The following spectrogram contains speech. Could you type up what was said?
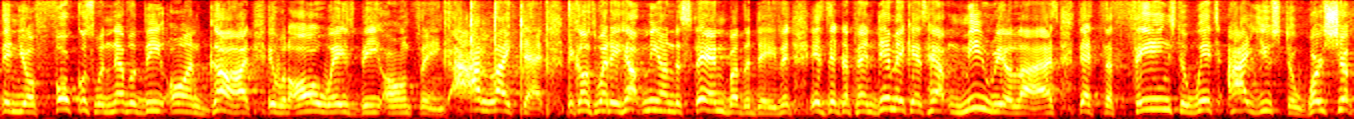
then your focus will never be on God. It would always be on things. I like that because what it helped me understand Brother David, is that the pandemic has helped me realize that the things to which I used to worship,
